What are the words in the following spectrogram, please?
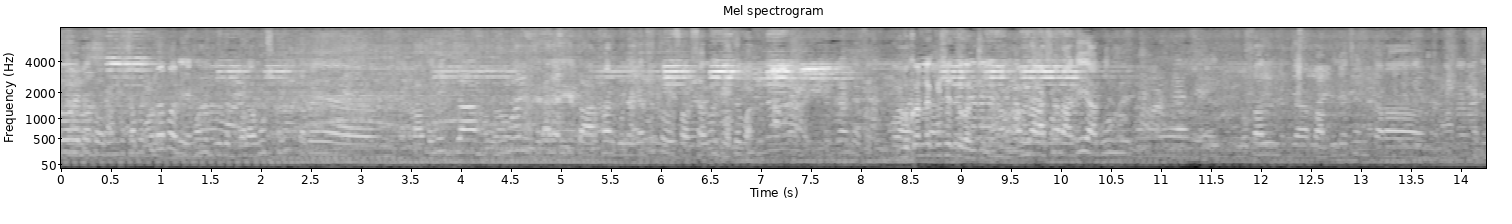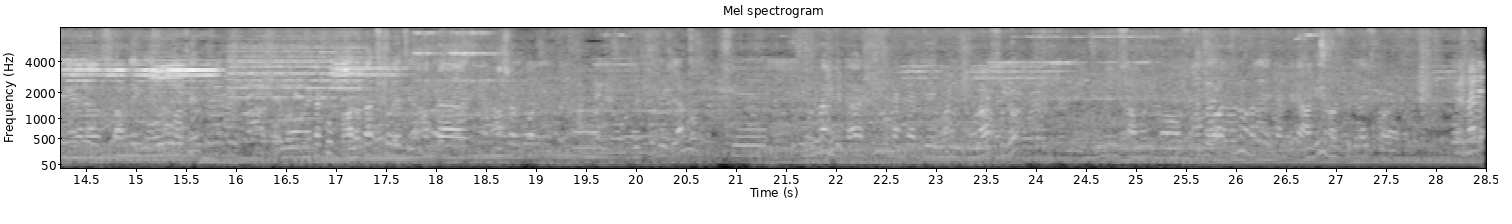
তো এটা তদন্ত সাপেক্ষ ব্যাপার, এখানে বলা মুশকিল তবে প্রাথমিক যা অনুমান সেখানে যদি তার গলে গেছে তো শর্ট সার্কিট হতে পারে। দোকানটা কিসের দোকান ছিল? আমরা আসার আগেই আগুন লোকাল যারা পাবলিক আছেন তারা সঙ্গে যোগ হয়েছে এবং এটা খুব ভালো কাজ করেছে। আমরা আসার পর একটু দেখলাম যে শুনলাম যেটা আর কি এখানকার যে ওনার ছিল উনি সাময়িক অসুস্থ হওয়ার জন্য ওনাকে এখান থেকে আগেই হসপিটালাইজ করা হয়। মানে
